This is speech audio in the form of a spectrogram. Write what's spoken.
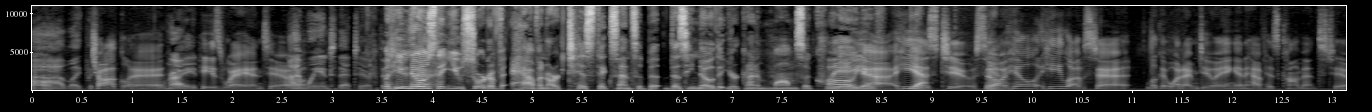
Ah, like the- chocolate, Right. He's way into. I'm way into that too. the but he knows that you sort of have an artistic sensibility. Does he know that you're kind of mom's a creative? Oh yeah, he Yeah. is too. So Yeah. he'll he loves to look at what I'm doing and have his comments too.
